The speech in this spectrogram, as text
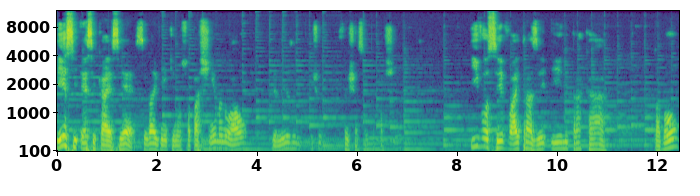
Esse SKSE, você vai vir aqui na sua pastinha manual, beleza? Deixa eu fechar essa outra pastinha. E você vai trazer ele para cá, tá bom?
